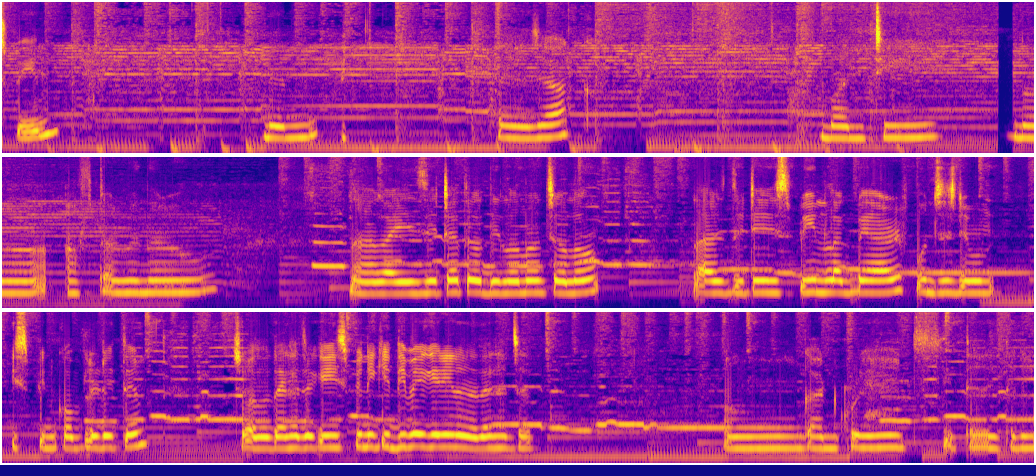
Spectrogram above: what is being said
স্পিন দেন যাক। বান্টি, না আফটার মেনার না গাইজ এটা তো দিল না, চলো। লাস্ট দুইটা স্পিন লাগবে আর, পঞ্চাশ যেমন স্পিন কমপ্লিট হইতে। চলো দেখা যাক, এই স্পিনে কি দিবে গেরি না দেখা যাক। গান ক্রেটস ইত্যাদি ইত্যাদি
